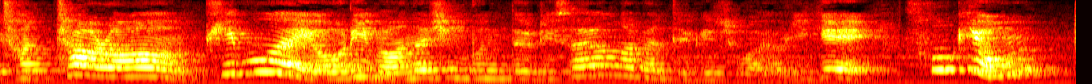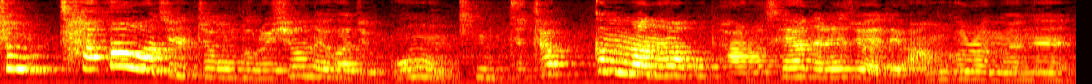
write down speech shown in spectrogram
저처럼 피부에 열이 많으신 분들이 사용하면 되게 좋아요. 이게 속이 엄청 차가워질 정도로 시원해가지고 진짜 조금만 하고 바로 세안을 해줘야 돼요. 안 그러면은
